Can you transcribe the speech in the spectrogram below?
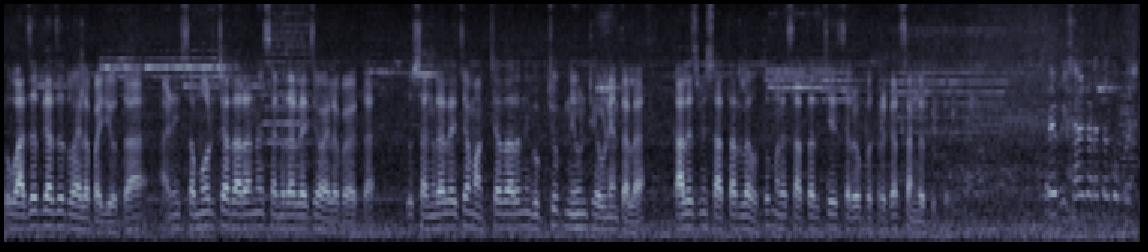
तो वाजत गाजत व्हायला पाहिजे होता आणि समोरच्या दारानं संग्रहालयाच्या व्हायला पाहिजे होता. तो संग्रहालयाच्या मागच्या दाराने गुपचूप नेऊन ठेवण्यात आला. कालच मी सातारला होतो. मला सातारचे सर्व पत्रकार सांगत होते. विशाळगडाचा जो प्रश्न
